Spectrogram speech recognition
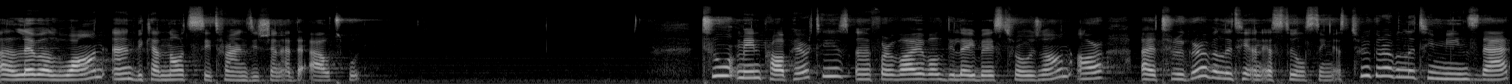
uh, level 1 and we cannot see transition at the output. Two main properties uh, for a viable delay-based Trojan are uh, triggerability and stealthiness. Triggerability means that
